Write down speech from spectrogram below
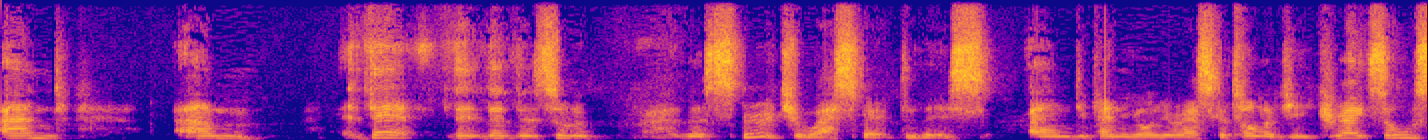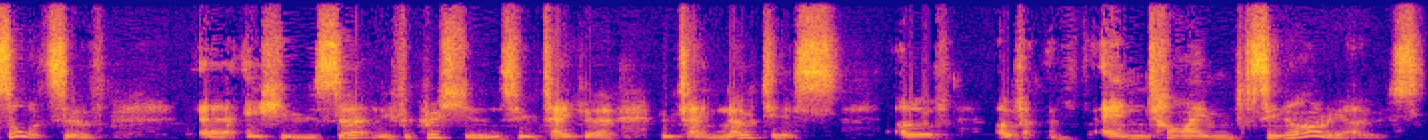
and um, the, the the sort of the spiritual aspect of this, and depending on your eschatology, creates all sorts of uh, issues. Certainly for Christians who take a who take notice of of end time scenarios.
